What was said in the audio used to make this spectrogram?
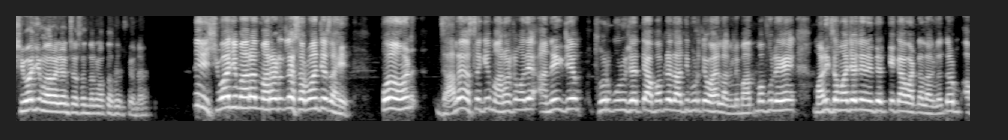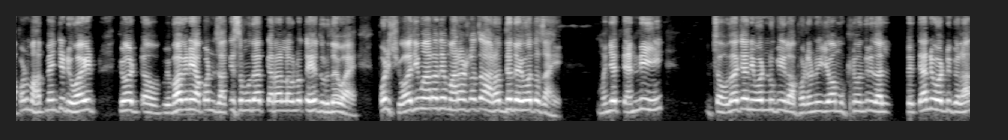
शिवाजी महाराजांच्या संदर्भात तसंच केलं. नाही शिवाजी महाराज महाराष्ट्रातल्या सर्वांचेच आहेत. पण झालंय असं की महाराष्ट्रामध्ये अनेक जे थोर पुरुष आहेत ते आपापल्या जातीपुरते व्हायला लागले. महात्मा फुले हे माळी समाजाचे नेते आहेत की काय वाटायला लागलं? तर आपण महात्म्यांची डिव्हाइड किंवा विभागणी आपण जाती समुदायात करायला लागलो तर हे दुर्दैव आहे. पण शिवाजी महाराज हे महाराष्ट्राचं आराध्य दैवतच आहे. म्हणजे त्यांनी चौदाच्या निवडणुकीला फडणवीस जेव्हा मुख्यमंत्री झाले त्या निवडणुकीला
